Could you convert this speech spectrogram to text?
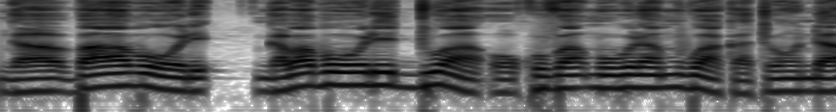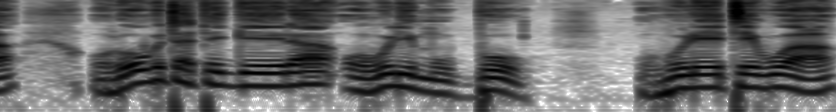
nga babooleddwa okuva mu bulamu bwa katonda olw'obutategeera obuli mu bo obuleetebwa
